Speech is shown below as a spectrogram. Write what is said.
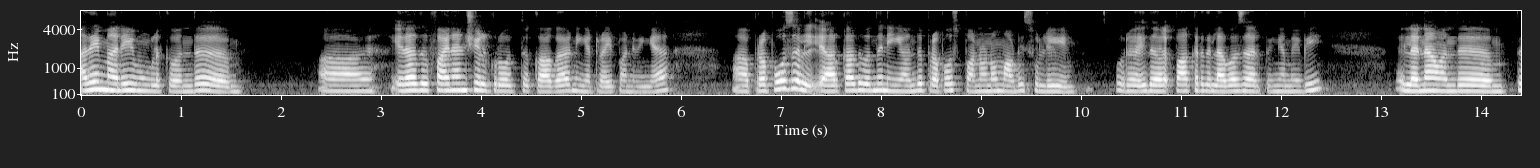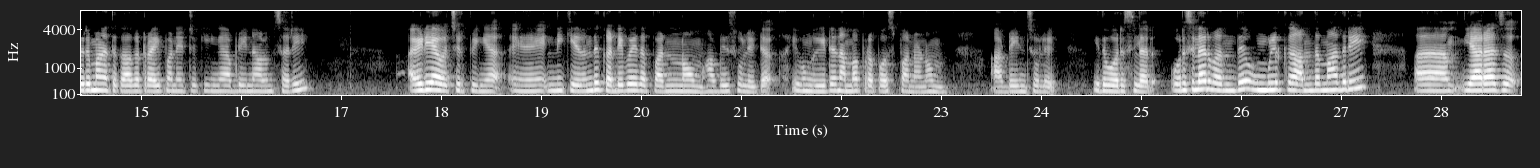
அதே மாதிரி உங்களுக்கு வந்து ஏதாவது ஃபைனான்ஷியல் க்ரோத்துக்காக நீங்கள் ட்ரை பண்ணுவீங்க. ப்ரப்போசல் யாருக்காவது வந்து நீங்கள் வந்து ப்ரப்போஸ் பண்ணணும் அப்படி சொல்லி ஒரு இதை பார்க்குறது லவர்ஸாக இருப்பீங்க மேபி இல்லைன்னா வந்து திருமணத்துக்காக ட்ரை பண்ணிகிட்ருக்கீங்க அப்படின்னாலும் சரி ஐடியா வச்சுருப்பீங்க. இன்றைக்கி வந்து கண்டிப்பாக இதை பண்ணணும் அப்படின்னு சொல்லிட்டு இவங்ககிட்ட நம்ம ப்ரப்போஸ் பண்ணணும் அப்படின்னு சொல்லி. இது ஒரு சிலர். ஒரு சிலர் வந்து உங்களுக்கு அந்த மாதிரி யாராச்சும்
